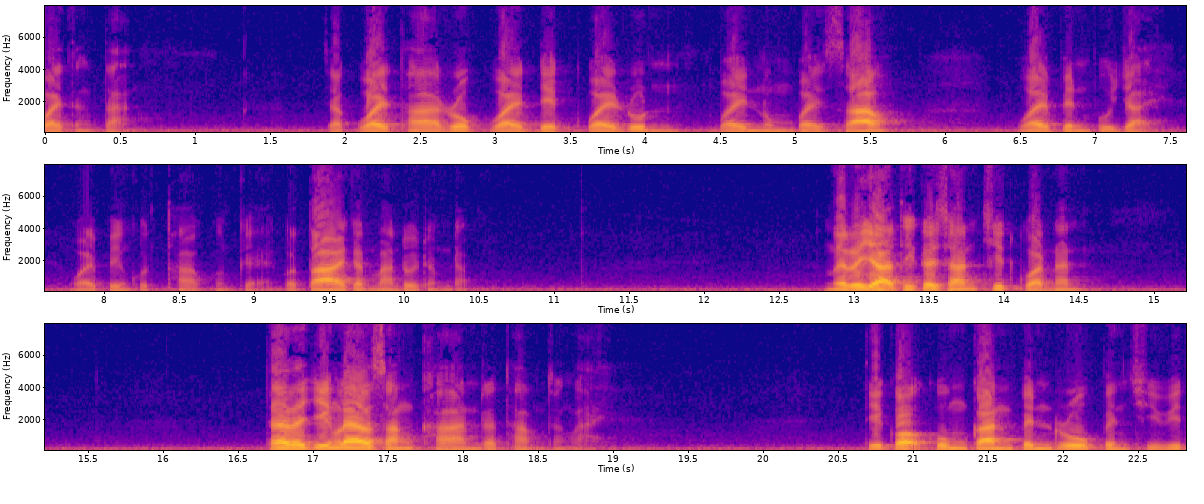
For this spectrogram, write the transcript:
วัยต่างๆ จากวัยทารก วัยเด็ก วัยรุ่น วัยหนุ่ม วัยสาว วัยเป็นผู้ใหญ่ วัยเป็นคนเฒ่าคนแก่ ก็ตายกันมาโดยลำดับ ในระยะที่กระชั้นชิดกว่านั้น แท้จริงแล้วสังขารธรรมทั้งหลาย ที่เกาะกลุ่มกันเป็นรูปเป็นชีวิต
